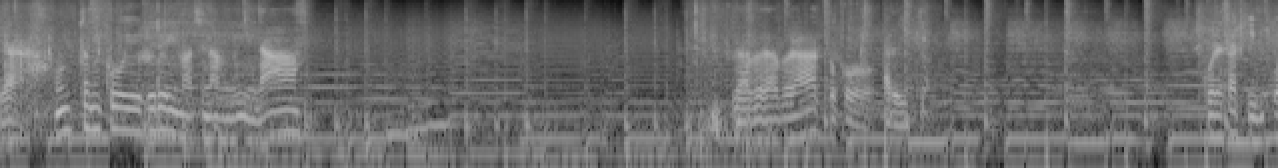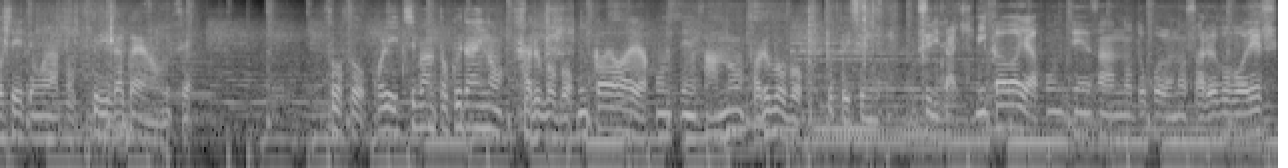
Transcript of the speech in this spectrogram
いやー本当にこういう古い街並みいいな。ブラブラブラっとこう歩いて。これさっき教えてもらった作り酒屋のお店。そうそうこれ一番特大のサルボボ。三河屋本店さんのサルボボ。ちょっと一緒に映りたい。三河屋本店さんのところのサルボボです。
